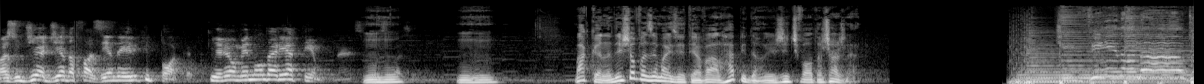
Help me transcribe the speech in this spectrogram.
mas o dia a dia da fazenda é ele que toca, porque realmente não daria tempo, né? Uhum. Uhum. Bacana. Deixa eu fazer mais um intervalo rapidão e a gente volta já já. Divino Ronaldo,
